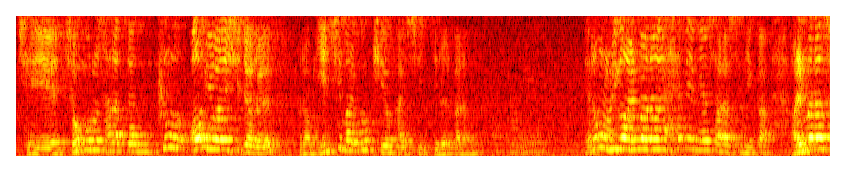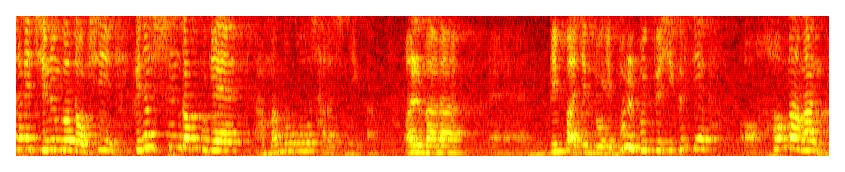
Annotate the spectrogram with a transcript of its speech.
죄의 종으로 살았던 그 어려운 시절을 여러분 잊지 말고 기억할 수 있기를 바랍니다. 여러분 우리가 얼마나 헤매며 살았습니까? 얼마나 손에 쥐는 것 없이 그냥 숨가쁘게 앞만 보고 살았습니까? 얼마나 밑 빠진 독에 물 붓듯이 그렇게 어, 허망한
